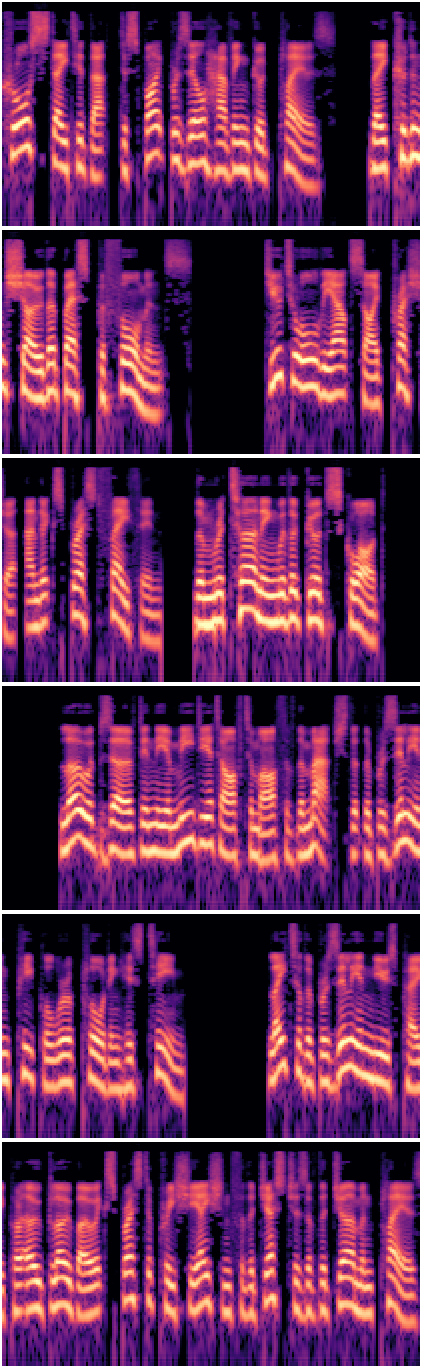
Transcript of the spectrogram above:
Kroos stated that, despite Brazil having good players, they couldn't show their best performance due to all the outside pressure, and expressed faith in them returning with a good squad. Lowe observed in the immediate aftermath of the match that the Brazilian people were applauding his team. Later the Brazilian newspaper O Globo expressed appreciation for the gestures of the German players,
